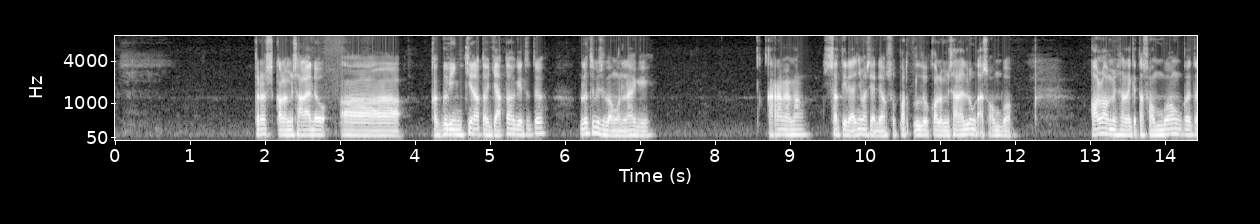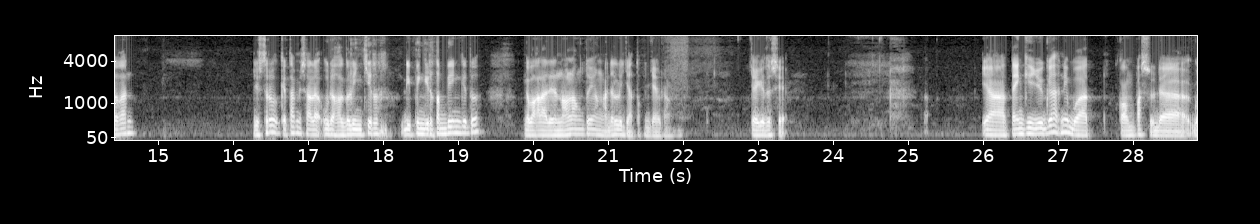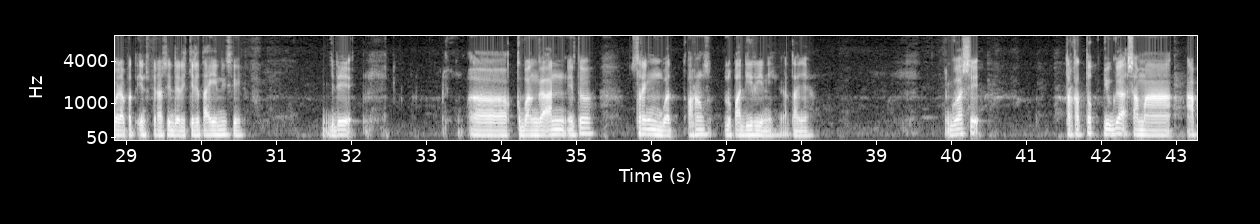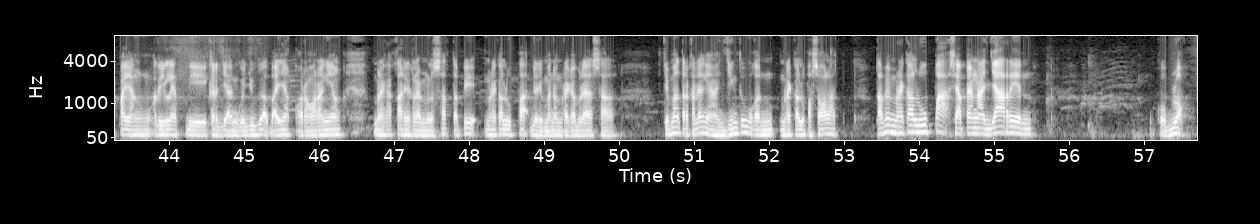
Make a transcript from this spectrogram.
terus kalau misalnya ada uh, kegelincir atau jatuh gitu tuh lu tuh bisa bangun lagi. Karena memang setidaknya masih ada yang support lu. Kalau misalnya lu nggak sombong. Kalau misalnya kita sombong gitu kan justru kita misalnya udah kegelincir di pinggir tebing gitu nggak bakal ada yang nolong tuh. Yang ada lu jatuh ke jurang kayak gitu sih. Ya thank you juga nih buat Kompas. Sudah gue dapet inspirasi dari cerita ini sih jadi eh, kebanggaan itu sering membuat orang lupa diri nih katanya. Gue sih terketuk juga sama apa yang relate di kerjaan gue juga. Banyak orang-orang yang mereka karirnya melesat tapi mereka lupa dari mana mereka berasal. Cuma terkadang yang anjing tuh bukan mereka lupa sholat tapi mereka lupa siapa yang ngajarin. Goblok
